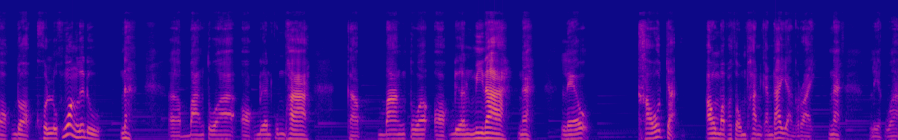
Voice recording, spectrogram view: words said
ออกดอกคนละห่วงฤดูนะเอ่อบางตัวออกเดือนกุมภากับบางตัวออกเดือนมีนานะ แล้วเขาจะเอามาผสมพันธุ์กันได้อย่างไรนะเรียกว่า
